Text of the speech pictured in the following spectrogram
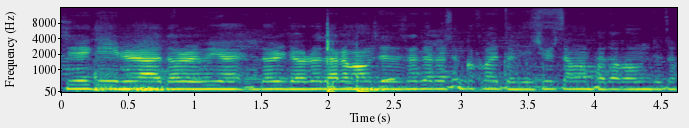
그에게 이르라 너를 위해 널 여러 나라 가운데서 사자를 생각하였더니 실상은 바다 가운데서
